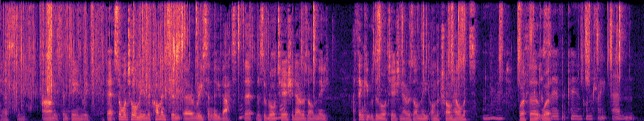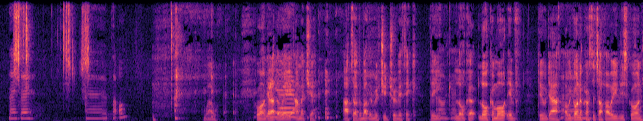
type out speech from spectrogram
Yes, the Army Centenary. Uh, someone told me in the comments in, uh, recently that the, there's a rotation errors on the. I think it was the rotation errors on the on the Tron helmets. Worth a Just worth. say for King and Country. Um, there's a uh, that one. Wow. Go on, get out the way, you amateur. I'll talk about the Richard Trevithick, the Okay. loco- locomotive doodah. Are we going across the top? Are we just going?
